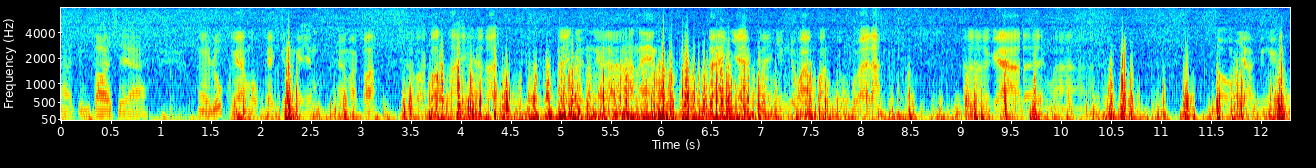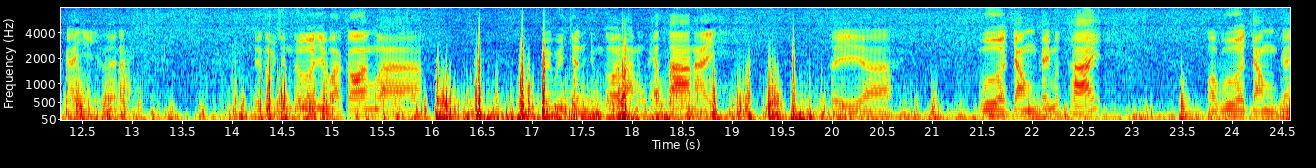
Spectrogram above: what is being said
à, chúng tôi sẽ à, rút ra một cái kinh nghiệm. Ha bà con ha, bà con thấy ở đây đây những à, anh em đang dẹp những cái bao phần trùng quế đó à, ra để mà đổ vào những cây như thế này. Thì tôi xin thưa với bà con là cái quy trình chúng tôi làm một hecta này thì à, vừa trồng cây mít thái mà vừa trồng cái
